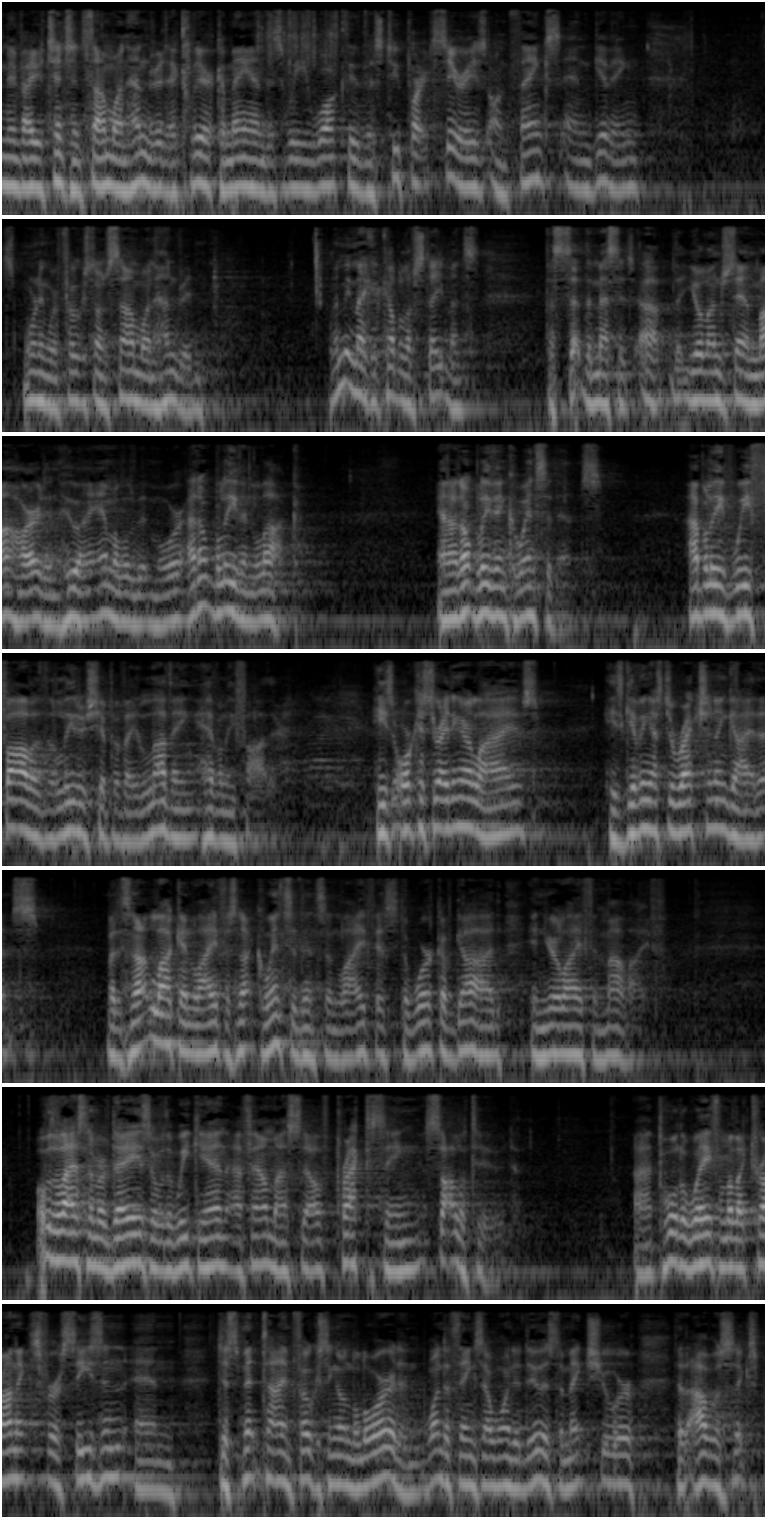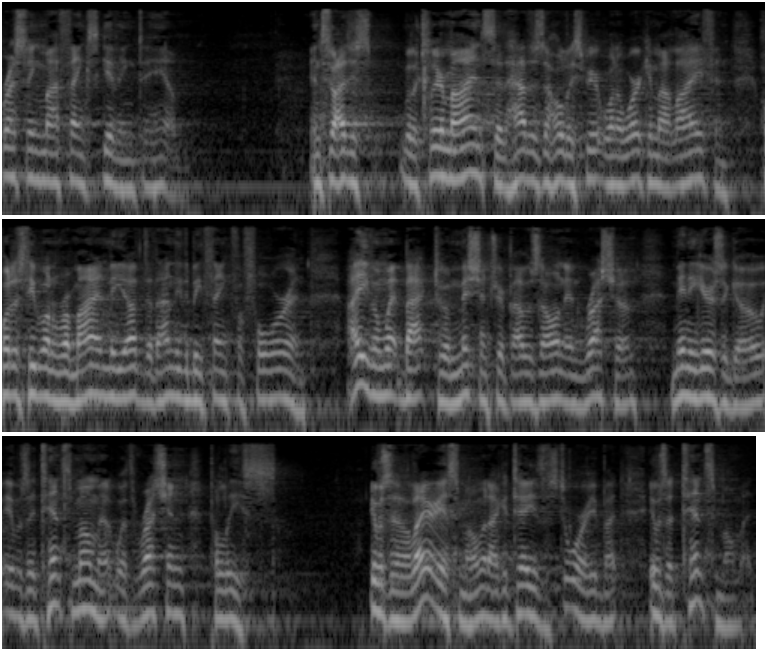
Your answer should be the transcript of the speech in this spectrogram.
Let me invite your attention to Psalm 100, a clear command as we walk through this two part series on thanks and giving. This morning we're focused on Psalm 100. Let me make a couple of statements to set the message up that you'll understand my heart and who I am a little bit more. I don't believe in luck, and I don't believe in coincidence. I believe we follow the leadership of a loving Heavenly Father. He's orchestrating our lives. He's giving us direction and guidance. But it's not luck in life, it's not coincidence in life, it's the work of God in your life and my life. Over the last number of days, over the weekend, I found myself practicing solitude. I pulled away from electronics for a season and just spent time focusing on the Lord. And one of the things I wanted to do is to make sure that I was expressing my thanksgiving to Him. And so I just with a clear mind said, How does the Holy Spirit want to work in my life? And what does He want to remind me of that I need to be thankful for? And I even went back to a mission trip I was on in Russia many years ago. It was a tense moment with Russian police. It was a hilarious moment. I could tell you the story, but it was a tense moment.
